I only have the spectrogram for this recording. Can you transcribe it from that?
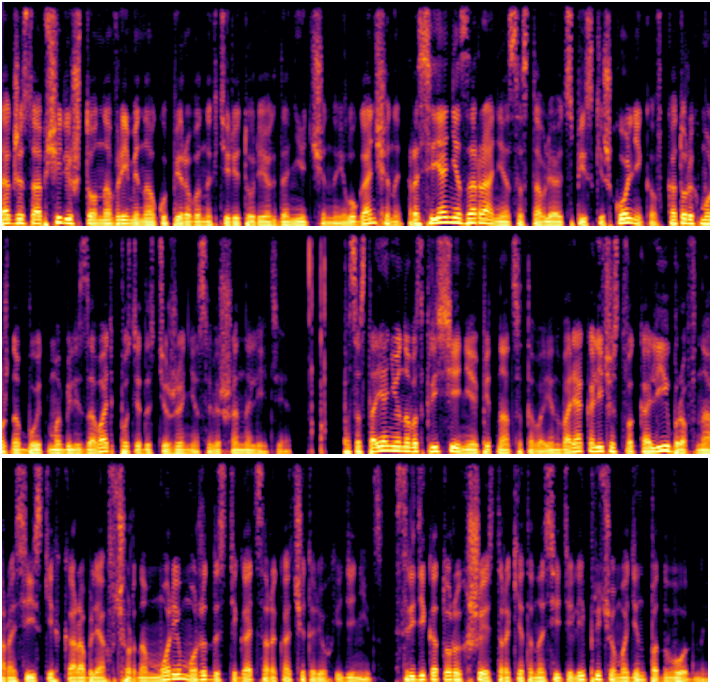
Также сообщили, что на временно оккупированных территориях Донеччины и Луганщины россияне заранее составляют списки школьников, которых можно будет мобилизовать после достижения совершеннолетия. По состоянию на воскресенье 15 января количество калибров на российских кораблях в Черном море может достигать 44 единиц, среди которых 6 ракетоносителей, причем один подводный.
